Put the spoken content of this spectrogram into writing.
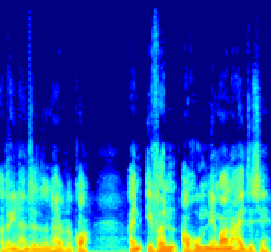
Ada in hanjan jan haib ko and even ahum neman haid se.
